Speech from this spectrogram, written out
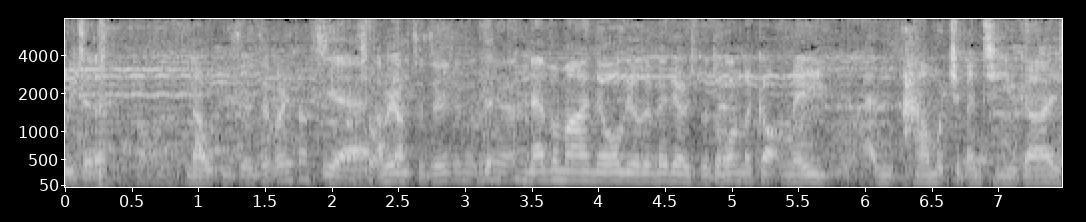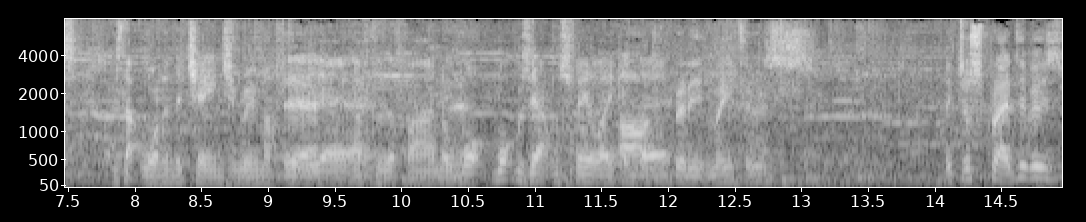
we did it. Now, You did it, mate. That's, Yeah, that's what I we mean, had to do, didn't we? Yeah. Never mind all the other videos, but the one that got me and how much it meant to you guys was that one in the changing room after Yeah, the uh, yeah. after the final. What what was the atmosphere like Oh, in there? brilliant, mate. It was. It just spread. It was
